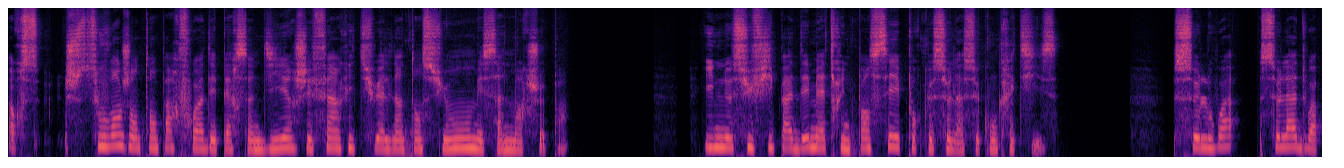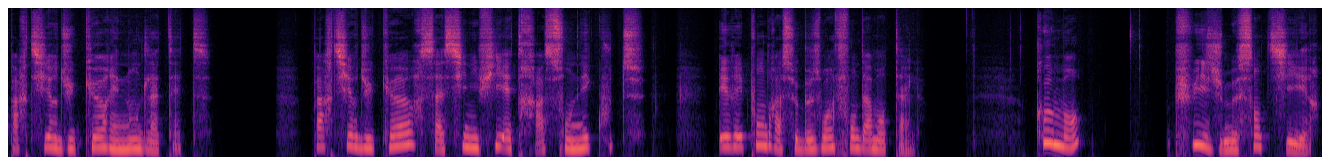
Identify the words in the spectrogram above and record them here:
Alors souvent j'entends parfois des personnes dire j'ai fait un rituel d'intention mais ça ne marche pas. Il ne suffit pas d'émettre une pensée pour que cela se concrétise. cela doit partir du cœur et non de la tête. Partir du cœur, ça signifie être à son écoute et répondre à ce besoin fondamental. Comment puis-je me sentir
